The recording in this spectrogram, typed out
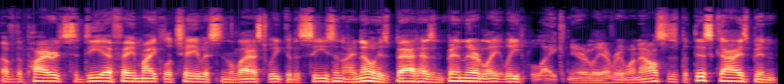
of the Pirates to DFA Michael Chavis in the last week of the season. I know his bat hasn't been there lately, like nearly everyone else's, but this guy's been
